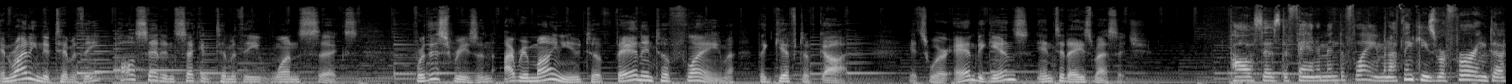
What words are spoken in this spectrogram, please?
In writing to Timothy, Paul said in 2 Timothy 1 6, For this reason, I remind you to fan into flame the gift of God. It's where Anne begins in today's message. Paul says to fan him into flame, and I think he's referring to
